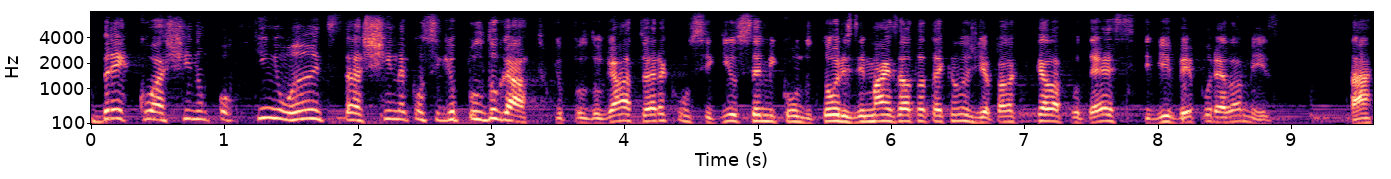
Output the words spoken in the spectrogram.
brecou a China um pouquinho antes da China conseguir o pulo do gato, que o pulo do gato era conseguir os semicondutores de mais alta tecnologia para que ela pudesse viver por ela mesma. Tá?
